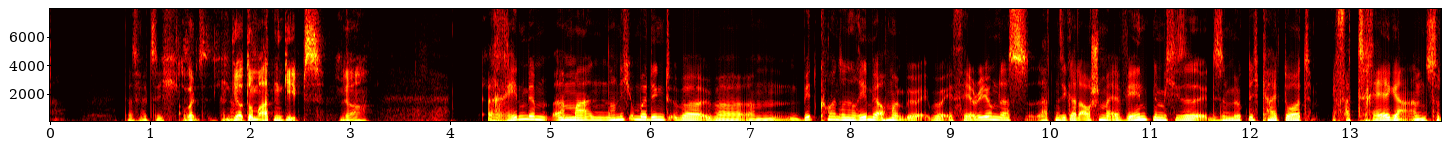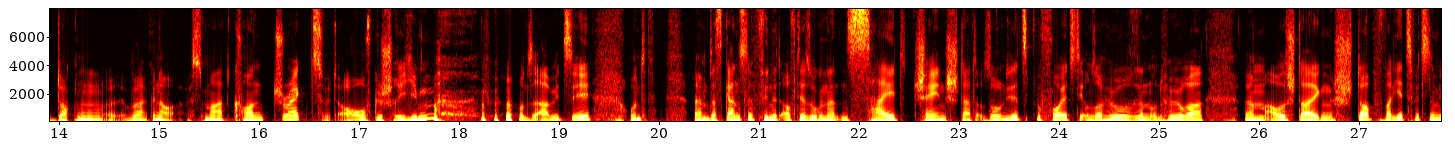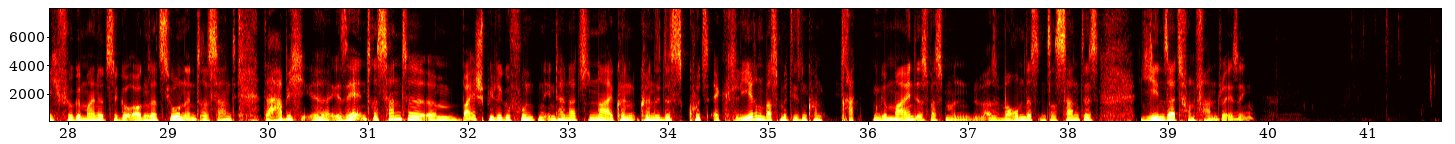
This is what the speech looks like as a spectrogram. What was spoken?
das wird sich. Aber genau. die Automaten gibt's, ja. Reden wir äh, mal noch nicht unbedingt über, über ähm, Bitcoin, sondern reden wir auch mal über, über Ethereum. Das hatten Sie gerade auch schon mal erwähnt, nämlich diese, diese Möglichkeit, dort Verträge anzudocken. Äh, genau, Smart Contracts wird aufgeschrieben, unser ABC. Und ähm, das Ganze findet auf der sogenannten Sidechain statt. So, und jetzt, bevor jetzt die unsere Hörerinnen und Hörer ähm, aussteigen, stopp, weil jetzt wird es nämlich für gemeinnützige Organisationen interessant. Da habe ich äh, sehr interessante ähm, Beispiele gefunden international. Können, können Sie das kurz erklären, was mit diesen Kontrakten gemeint ist, was man, also warum das interessant ist, jenseits von Fundraising?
